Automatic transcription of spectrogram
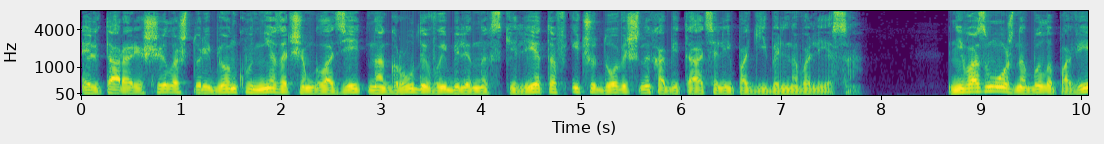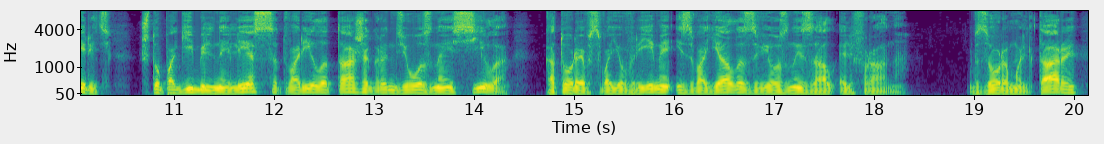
Эльтара решила, что ребенку незачем глазеть на груды выбеленных скелетов и чудовищных обитателей погибельного леса. Невозможно было поверить, что погибельный лес сотворила та же грандиозная сила, которая в свое время изваяла звездный зал Эльфрана. Взором Эльтары —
